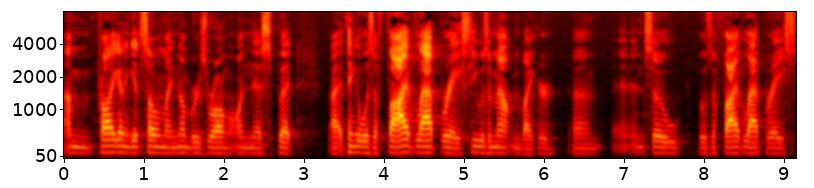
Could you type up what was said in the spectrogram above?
I'm probably going to get some of my numbers wrong on this, but I think it was a five lap race. He was a mountain biker. Um, and so it was a five lap race.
